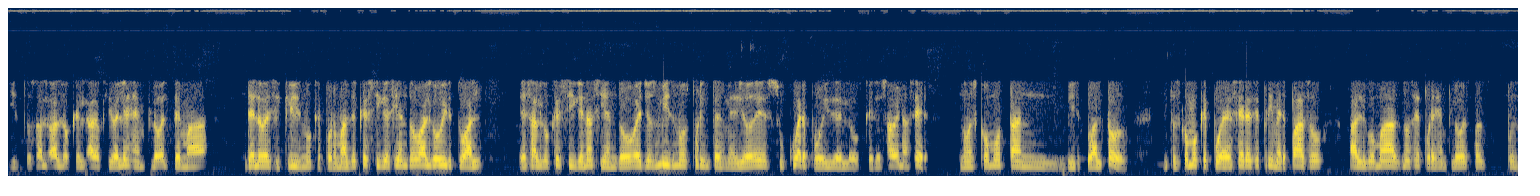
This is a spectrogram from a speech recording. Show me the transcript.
y entonces a, a lo que a lo que iba el ejemplo del tema de lo de ciclismo que por más de que sigue siendo algo virtual es algo que siguen haciendo ellos mismos por intermedio de su cuerpo y de lo que ellos saben hacer no es como tan virtual todo entonces como que puede ser ese primer paso algo más no sé por ejemplo pues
